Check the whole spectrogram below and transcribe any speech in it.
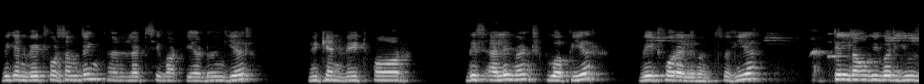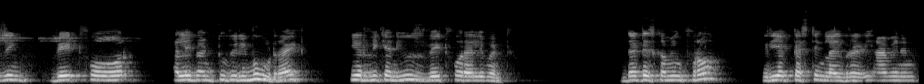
we can wait for something and let's see what we are doing here. We can wait for this element to appear wait for element. So here till now we were using wait for element to be removed right? Here we can use wait for element. That is coming from react testing library. I mean in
